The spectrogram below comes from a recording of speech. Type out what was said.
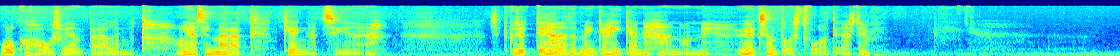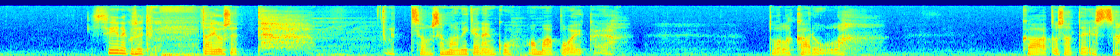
ulkohousujen päälle, mutta olihan sillä märät kengät siinä ja sitten kysyttiin häneltä, että minkä ikäinen hän on, niin 19-vuotias. Niin siinä kun sitten tajus, että, että se on saman ikäinen kuin oma poika ja tuolla kadulla kaatosateessa,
